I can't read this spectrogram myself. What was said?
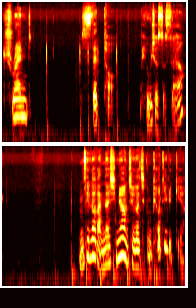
트렌드 세터 배우셨었어요? 음, 생각 안 나시면 제가 지금 펴드릴게요.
